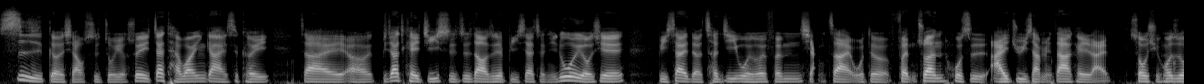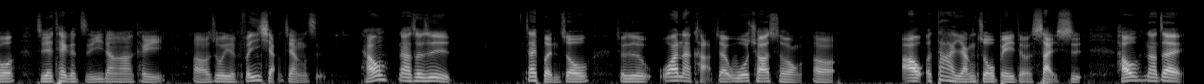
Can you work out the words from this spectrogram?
四个小时左右，所以在台湾应该还是可以在呃比较可以及时知道这些比赛成绩。如果有些比赛的成绩，我也会分享在我的粉砖或是 IG 上面，大家可以来搜寻，或者说直接 take 旨意，让他可以呃做一点分享这样子。好，那这是在本周就是瓦纳卡在 Watchathon 呃澳大洋洲杯的赛事。好，那在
